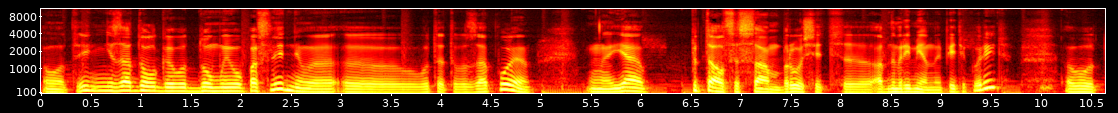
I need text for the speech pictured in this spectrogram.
Вот. И незадолго вот до моего последнего э, вот этого запоя я пытался сам бросить э, одновременно пить и курить. Вот.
